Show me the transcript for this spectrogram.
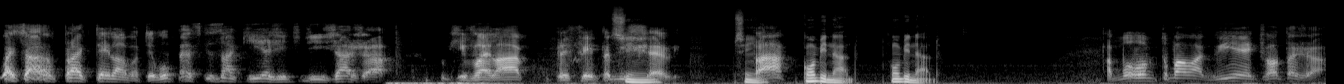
Vai ser a praia que tem lá, Matheus. Eu vou pesquisar aqui a gente diz já já o que vai lá, prefeita Sim. Michele. Sim. Tá? Combinado, combinado. Tá bom, vamos tomar uma aguinha e a gente volta já.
